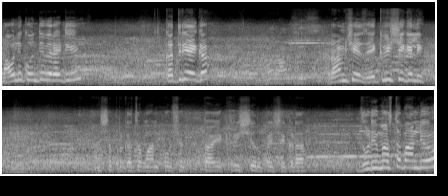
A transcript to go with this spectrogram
माऊली कोणती व्हेरायटी आहे? कत्री आहे का? रामशेज. एकवीसशे गेली. अशा प्रकारचा माल पाहू शकता. एकवीसशे रुपये शेकडा. जुडी मस्त बांधली हो.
